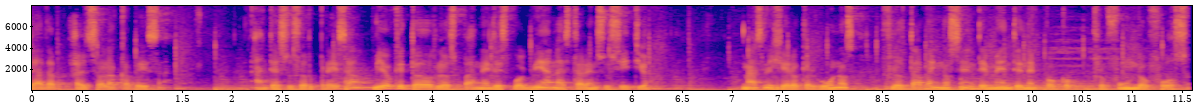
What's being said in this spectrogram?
Dada alzó la cabeza. Ante su sorpresa, vio que todos los paneles volvían a estar en su sitio. Más ligero que algunos, flotaba inocentemente en el poco profundo foso,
